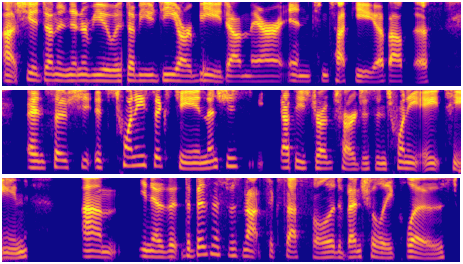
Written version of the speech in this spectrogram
Uh, she had done an interview with wdrb down there in kentucky about this. And so she it's 2016 then she's got these drug charges in 2018 um, you know the, the business was not successful. It eventually closed.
